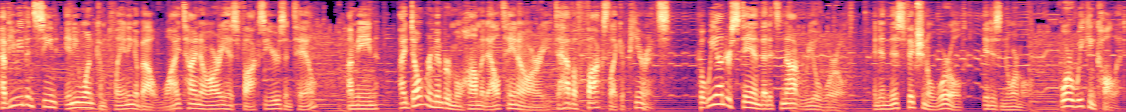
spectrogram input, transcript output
Have you even seen anyone complaining about why Tighnari has fox ears and tail? I mean, I don't remember Muhammad al-Tighnari to have a fox-like appearance, but we understand that it's not real world, and in this fictional world, it is normal. Or we can call it,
